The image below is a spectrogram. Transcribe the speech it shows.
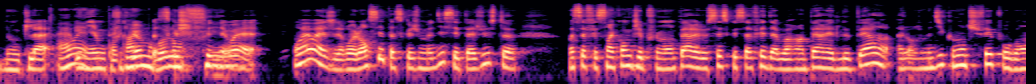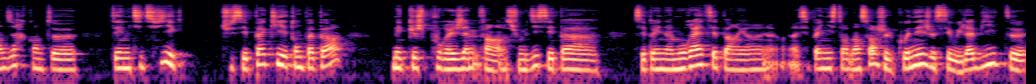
Donc là, ah ouais, énième coup quand même relancé. ouais, ouais, ouais, j'ai relancé parce que je me dis, c'est pas juste. Euh, moi, ça fait cinq ans que j'ai plus mon père et je sais ce que ça fait d'avoir un père et de le perdre. Alors je me dis, comment tu fais pour grandir quand euh, t'es une petite fille et que tu sais pas qui est ton papa, mais que je pourrais jamais. Enfin, je me dis, c'est pas, c'est pas une amourette, c'est pas, c'est pas une histoire d'un soir. Je le connais, je sais où il habite, euh,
